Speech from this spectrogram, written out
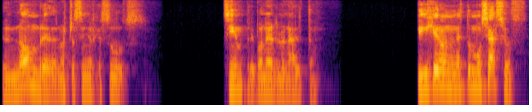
el nombre de nuestro Señor Jesús. Siempre ponerlo en alto. ¿Qué dijeron estos muchachos?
